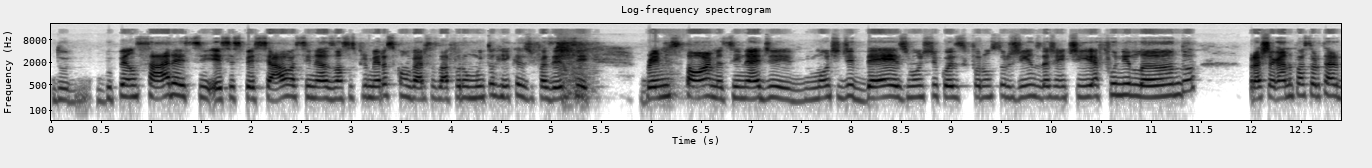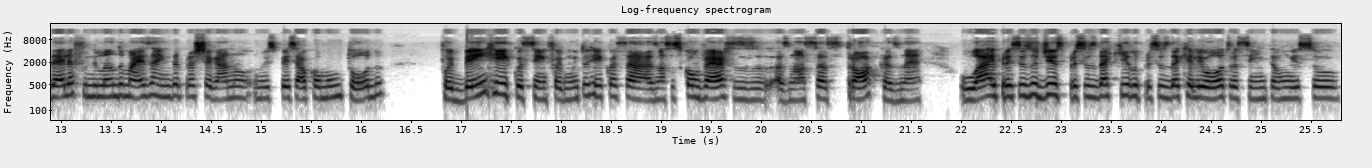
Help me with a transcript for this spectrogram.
do, do, pensar esse, esse especial, assim, né, as nossas primeiras conversas lá foram muito ricas de fazer esse brainstorm, assim, né, de um monte de ideias, de um monte de coisas que foram surgindo, da gente ir afunilando para chegar no Pastor Tardelli, afunilando mais ainda para chegar no, no, especial como um todo. Foi bem rico, assim, foi muito rico essa, as nossas conversas, as nossas trocas, né? O, ai, preciso disso, preciso daquilo, preciso daquele outro, assim, então isso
